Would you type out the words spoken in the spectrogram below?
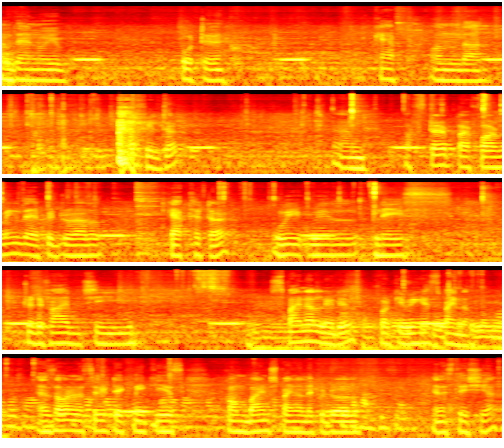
And then we put a cap on the filter. And after performing the epidural catheter we will place 25g spinal needle for giving a spinal. As our necessary technique is combined spinal epidural anesthesia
